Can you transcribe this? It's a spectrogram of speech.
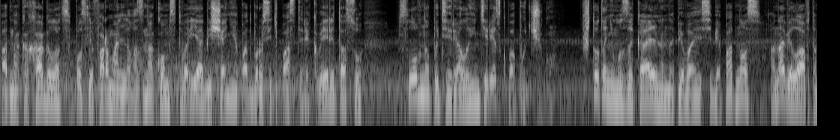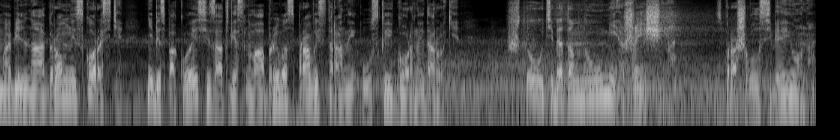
Однако Хагалац после формального знакомства и обещания подбросить пастыря к Веритасу словно потеряла интерес к попутчику. Что-то немузыкально напевая себе под нос, она вела автомобиль на огромной скорости, не беспокоясь из-за отвесного обрыва с правой стороны узкой горной дороги. «Что у тебя там на уме, женщина?» – спрашивал себя Иона.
